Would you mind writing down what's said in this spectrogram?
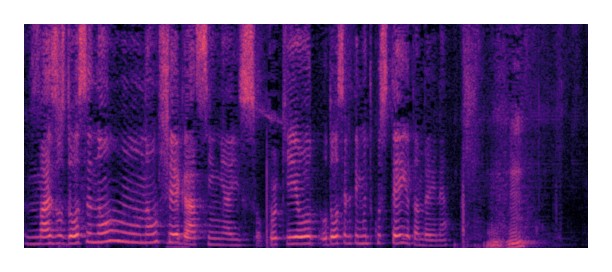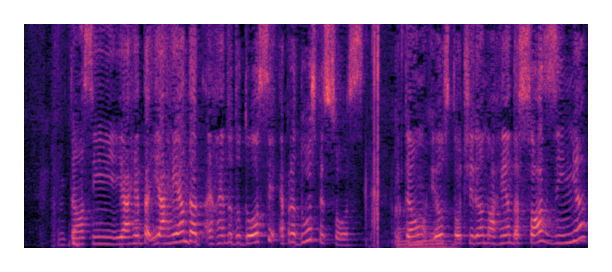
Mas os doces não, não chega assim a isso, porque o, o doce ele tem muito custeio também, né? Uhum. Então, assim, e a renda, e a renda, a renda do doce é para duas pessoas. Então, uhum. eu estou tirando a renda sozinha,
